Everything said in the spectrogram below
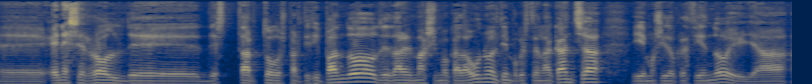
eh, en ese rol de, estar todos participando, de dar el máximo cada uno, el tiempo que esté en la cancha, y hemos ido creciendo y ya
